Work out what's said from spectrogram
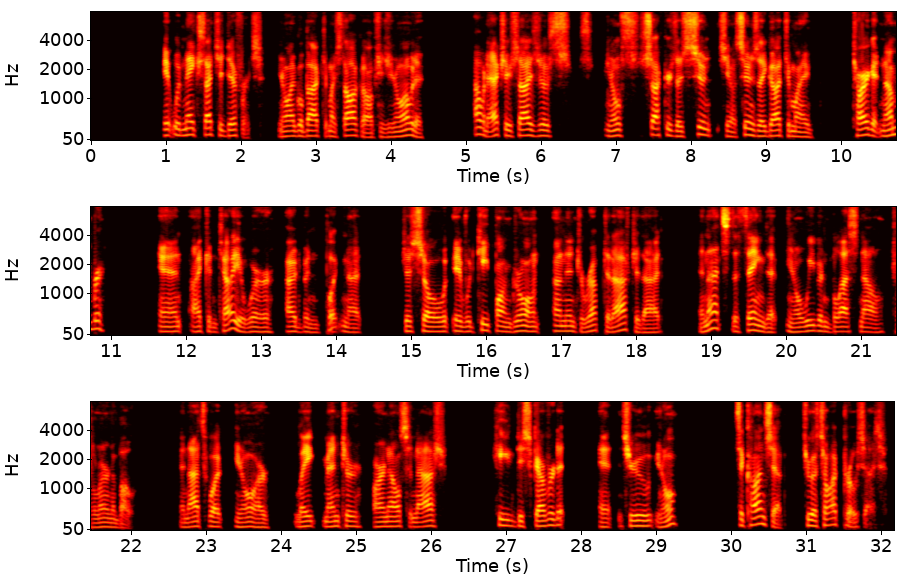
it would make such a difference you know i go back to my stock options you know i would i would exercise those you know suckers as soon you know as soon as they got to my target number and i can tell you where i'd been putting that just so it would keep on growing uninterrupted after that. And that's the thing that, you know, we've been blessed now to learn about. And that's what, you know, our late mentor, R. Nelson Nash, he discovered it and through, you know, it's a concept through a thought process.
